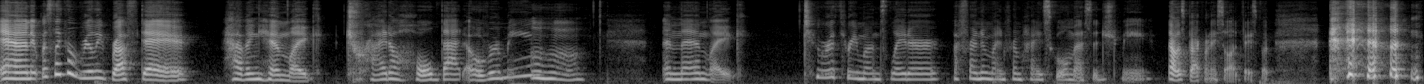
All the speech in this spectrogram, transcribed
And it was like a really rough day having him like try to hold that over me. Mm-hmm. And then like two or three months later, a friend of mine from high school messaged me. That was back when I still had Facebook. And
